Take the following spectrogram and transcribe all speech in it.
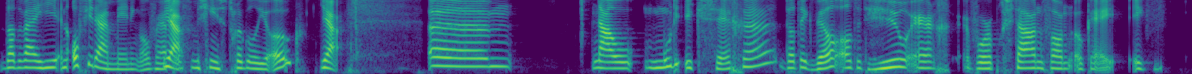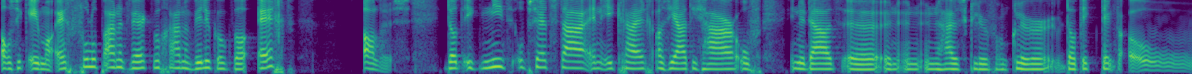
dat wij hier en of je daar een mening over hebt Ja. of misschien struggle je ook. Ja. Ehm, nou, moet ik zeggen dat ik wel altijd heel erg ervoor heb gestaan van... Oké, ik als ik eenmaal echt volop aan het werk wil gaan... dan wil ik ook wel echt alles. Dat ik niet op zet sta en ik krijg Aziatisch haar... of inderdaad eh, een, een, een huidskleur van kleur... dat ik denk van, oh,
